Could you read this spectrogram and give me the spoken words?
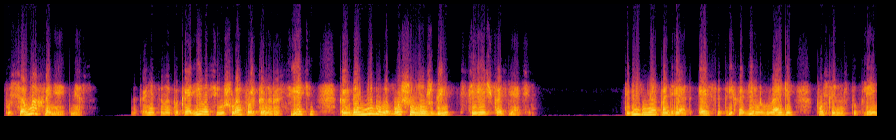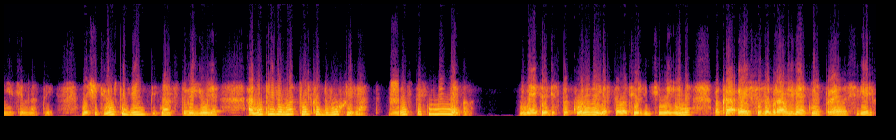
Пусть сама охраняет мясо. Наконец она покорилась и ушла только на рассвете, когда не было больше нужды стеречь козлятин. Три дня подряд Эльса приходила в лагерь после наступления темноты. На четвертый день, 15 июля, она привела только двух львят. Джеспа с ними не было. Меня это обеспокоило, я стала твердить его имя, пока Эльса, забрав львят, не отправилась вверх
